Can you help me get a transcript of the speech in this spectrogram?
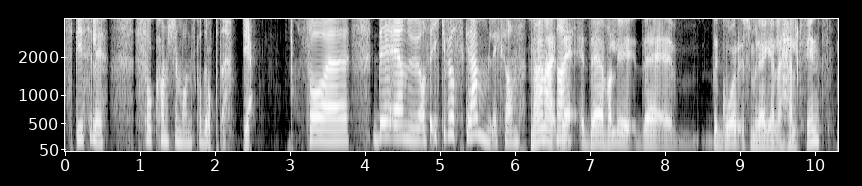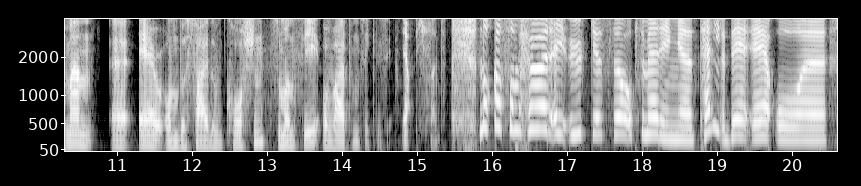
spiselig, så kanskje man skal droppe det. Ja. Så eh, det er nå Altså, ikke for å skremme, liksom. Nei, nei, Nei. Det, det er veldig det, det går som regel helt fint, men eh, air on the side of caution, som man sier, og være på den sikre sida. Ja, ikke sant. Noe som hører ei ukes eh, oppsummering eh, til, det er å uh,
